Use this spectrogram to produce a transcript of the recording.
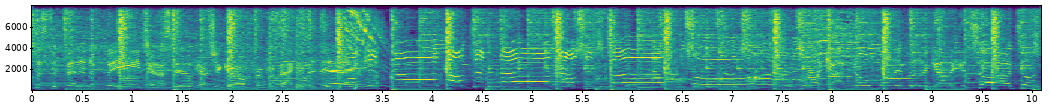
just a pen and a page, and I still got your girlfriend from back in the day. Well, I got no money, but I got a guitar. Dun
